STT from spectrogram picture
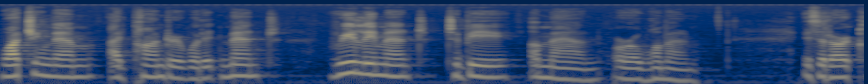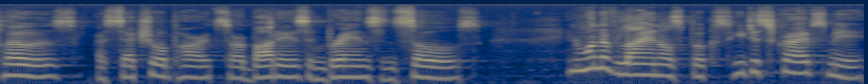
watching them, I'd ponder what it meant, really meant, to be a man or a woman. Is it our clothes, our sexual parts, our bodies and brains and souls? In one of Lionel's books, he describes me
